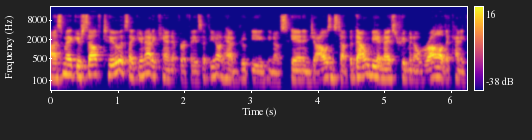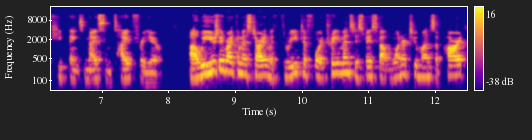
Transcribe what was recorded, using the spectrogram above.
Uh, like yourself too. It's like you're not a candidate for a face if You don't have droopy, you know, skin and jowls and stuff. But that would be a nice treatment overall to kind of keep things nice and tight for you. Uh, we usually recommend starting with three to four treatments. You space about one or two months apart,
